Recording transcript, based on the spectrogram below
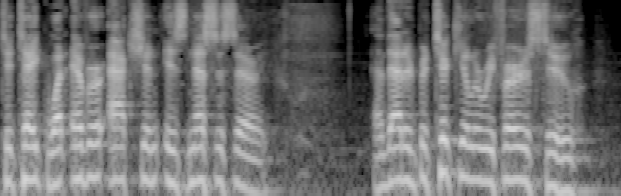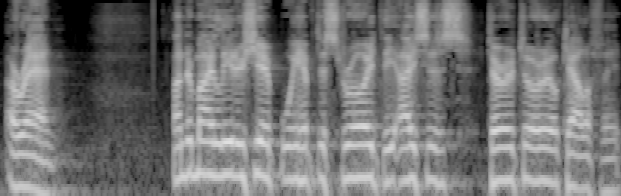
to take whatever action is necessary. and that in particular refers to Iran. Under my leadership, we have destroyed the ISIS territorial caliphate.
